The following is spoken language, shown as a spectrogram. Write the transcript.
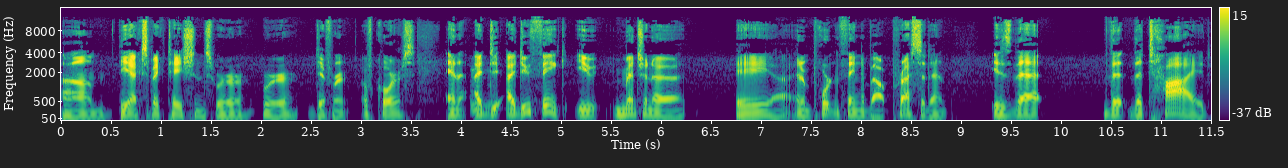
Um, the expectations were were different, of course, and I do I do think you mentioned a a uh, an important thing about precedent is that the the tide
